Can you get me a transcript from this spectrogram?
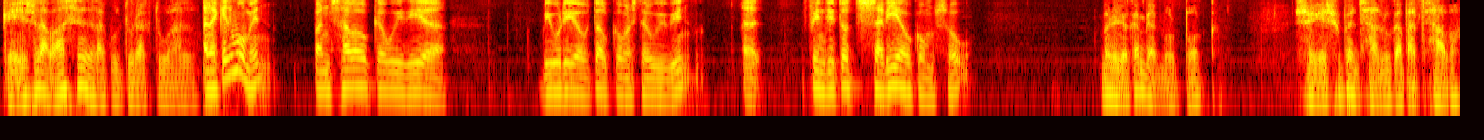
que és la base de la cultura actual. En aquell moment, pensàveu que avui dia viuríeu tal com esteu vivint? Eh, fins i tot seríeu com sou? Bueno, jo he canviat molt poc. Segueixo pensant el que pensava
